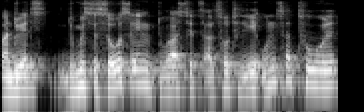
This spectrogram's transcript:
Wenn du jetzt, du müsstest so sehen, du hast jetzt als Hotelier unser Tool,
